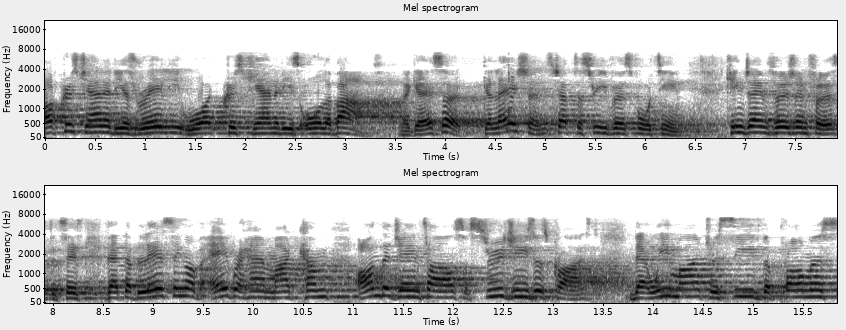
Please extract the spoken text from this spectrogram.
of Christianity is really what Christianity is all about. Okay, so Galatians chapter 3 verse 14. King James Version first, it says that the blessing of Abraham might come on the Gentiles through Jesus Christ, that we might receive the promise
